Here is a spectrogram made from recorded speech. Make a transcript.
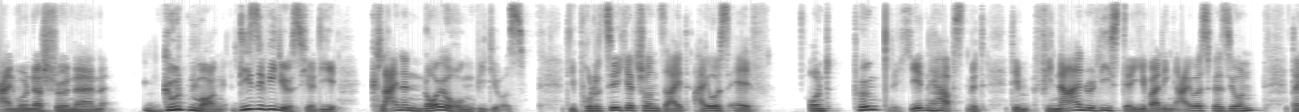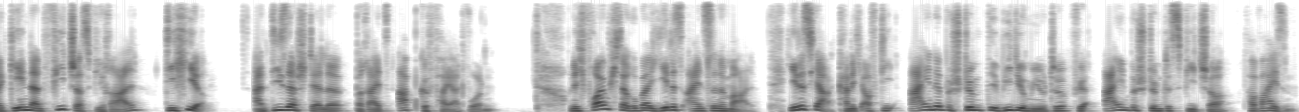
Einen wunderschönen guten Morgen. Diese Videos hier, die kleinen Neuerungen-Videos, die produziere ich jetzt schon seit iOS 11. Und pünktlich, jeden Herbst mit dem finalen Release der jeweiligen iOS-Version, da gehen dann Features viral, die hier an dieser Stelle bereits abgefeiert wurden. Und ich freue mich darüber jedes einzelne Mal. Jedes Jahr kann ich auf die eine bestimmte Videominute für ein bestimmtes Feature verweisen.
